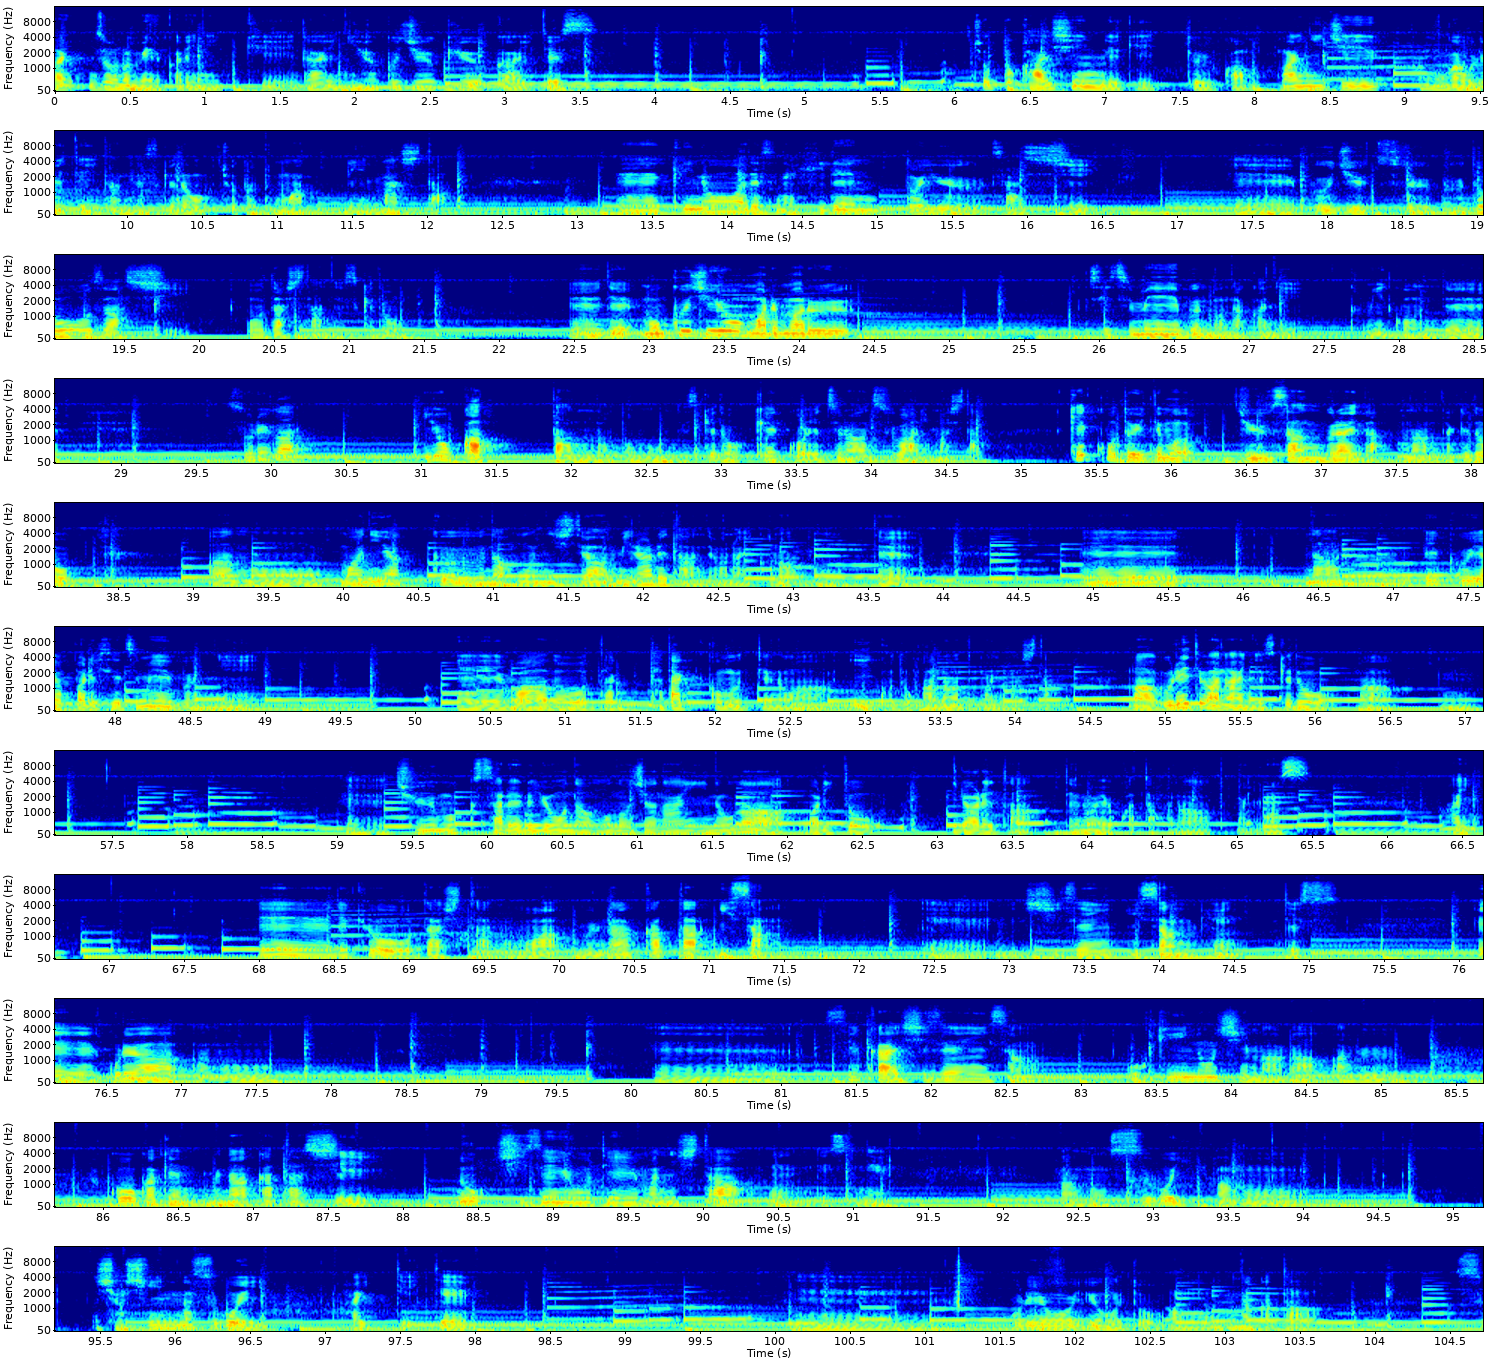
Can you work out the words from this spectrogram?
はい、ゾウのメルカリ日記第219回です。ちょっと快進撃というか毎日本が売れていたんですけどちょっと止まりました。えー昨日はですね「秘伝」という雑誌、えー武術武道雑誌を出したんですけど、えーで目次をまるまる説明文の中に組み込んでそれが良かったんだと思うんですけど結構閲覧数はありました。結構といっても13ぐらいだなんだけどあのーマニアックな本にしては見られたんではないかなと思って、えーなるべくやっぱり説明文に、えーワードをた叩き込むっていうのはいいことかなと思いました。まあ売れてはないんですけどまあ注目されるようなものじゃないのが割と見られたっていうのは良かったかなと思います。はい。えーで今日出したのは宗像遺産、えー自然遺産編です。えーこれはあのえー世界自然遺産沖ノ島がある福岡県宗像市の自然をテーマにした本ですね。あのすごいあの写真がすごい入っていて、えーこれを読むとあの宗像好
